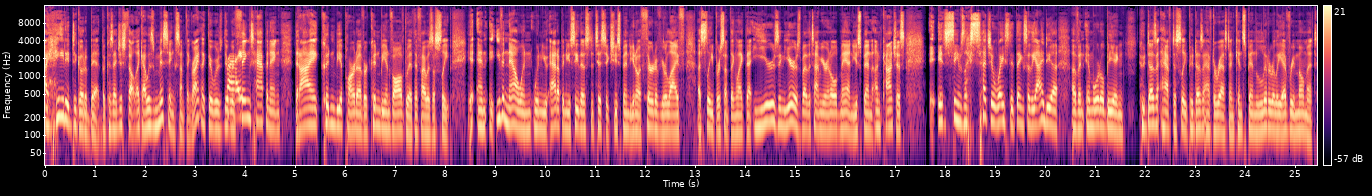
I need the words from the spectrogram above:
I hated to go to bed because I just felt like I was missing something, right? Like there was there right. were things happening that I couldn't be a part of or couldn't be involved with if I was asleep. And even now when when you add up and you see those statistics, you spend, you know, a third of your life asleep or something like that. Years and years by the time you're an old man, you spend unconscious. It seems like such a wasted thing. So the idea of an immortal being who doesn't have to sleep, who doesn't have to rest and can spend literally every moment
